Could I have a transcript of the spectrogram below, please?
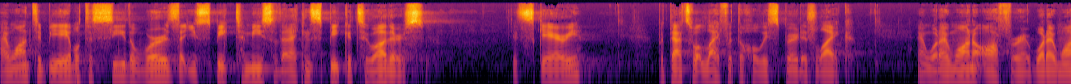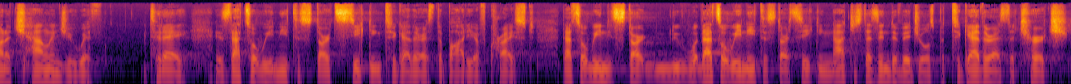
I want to be able to see the words that you speak to me so that I can speak it to others. It's scary, But that's what life with the Holy Spirit is like. And what I want to offer, what I want to challenge you with today is that's what we need to start seeking together as the body of Christ. That's what we need start that's what we need to start seeking not just as individuals but together as the church.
